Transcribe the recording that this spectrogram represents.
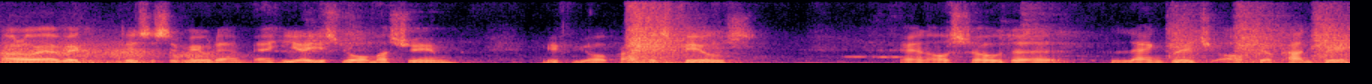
Hello Eric, this is William and here is your machine with your practice fields and also the language of your country.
